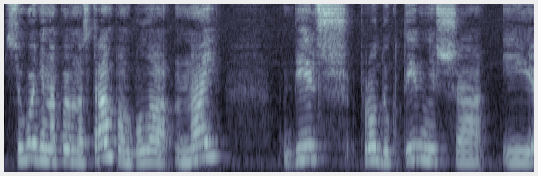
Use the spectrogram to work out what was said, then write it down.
Сьогодні, напевно, з Трампом була найбільш продуктивніша і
